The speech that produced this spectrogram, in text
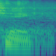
Kick.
